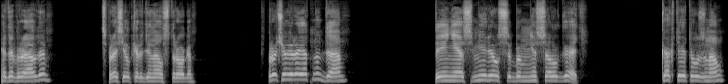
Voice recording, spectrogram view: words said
«Это правда?» — спросил кардинал строго. Впрочем, вероятно, да. Ты не осмелился бы мне солгать. Как ты это узнал?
